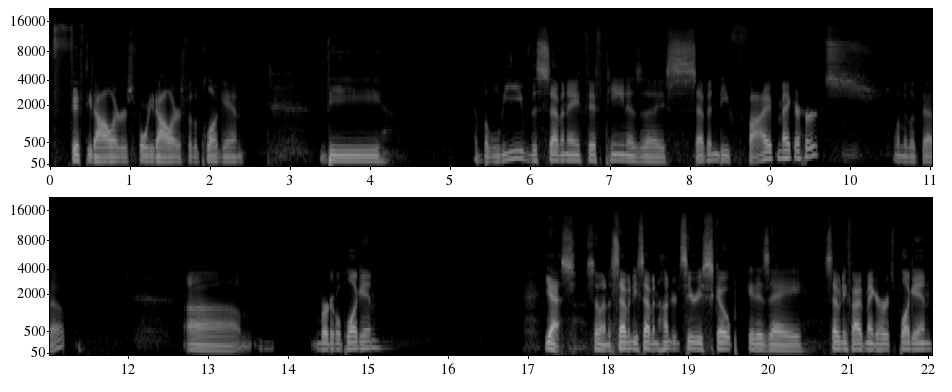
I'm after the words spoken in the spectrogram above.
fifty dollars, forty dollars for the plug-in. The I believe the 7A15 is a 75 megahertz. Let me look that up. Um, vertical plug-in. Yes, so in a 7700 series scope, it is a 75 megahertz plug-in.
